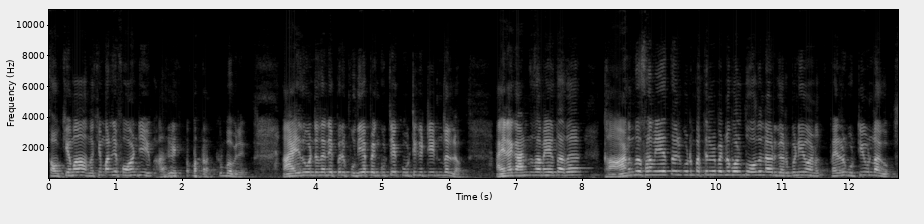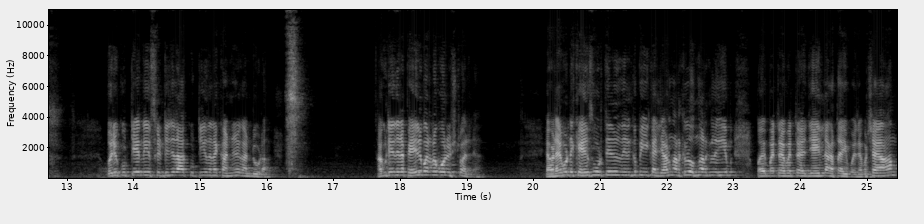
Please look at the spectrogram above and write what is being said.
സൗഖ്യമാ എന്നൊക്കെ പറഞ്ഞ് ഫോൺ ചെയ്യും. അത് മറക്കുമ്പോൾ മറക്കും അവർ. ആയതുകൊണ്ട് തന്നെ ഇപ്പൊ ഒരു പുതിയ പെൺകുട്ടിയെ കൂട്ടി കിട്ടിയിട്ടുണ്ടല്ലോ. അതിനെ കാണുന്ന സമയത്ത് അത് കാണുന്ന സമയത്ത് ഒരു കുടുംബത്തിലൊരു പെണ്ണ് പോലെ തോന്നുന്നുണ്ട്. ഒരു ഗർഭിണിയുമാണ്. വേറൊരു കുട്ടിയും ഉണ്ടാകും. ഒരു കുട്ടിയെ നീ സൃഷ്ടിച്ചത് ആ കുട്ടിയെ നിന്നെ കണ്ണിന് കണ്ടുകൂടാ? ആ കുട്ടി ഇതിന്റെ പേര് പറഞ്ഞ പോലും ഇഷ്ടമല്ല. എവിടെ കൊണ്ട് കേസ് കൊടുത്തത് നിനക്കിപ്പോൾ ഈ കല്യാണം നടക്കില്ല ഒന്നും നടക്കില്ല നീ മറ്റേ മറ്റേ ജയിലിനകത്തായി പോയി പക്ഷേ ആ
